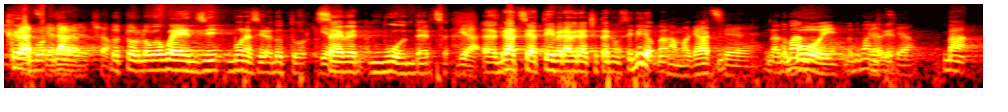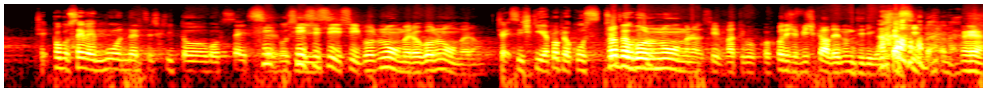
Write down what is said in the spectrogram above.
Grazie, buonasera Davide, dottor Logo Guenzi, buonasera dottor Seven Wonders. Grazie. Eh, grazie a te per aver accettato i nostri video. Ma No, ma grazie una a domanda, voi. una domanda grazie che- a- ma cioè, proprio Seven Wonders è scritto col 7 Sì, così? sì, sì, sì, sì, col numero, col numero. Cioè si scrive proprio cos- Proprio col- col numero, sì, infatti col, col codice fiscale non ti dico. Ah, casino. vabbè, vabbè.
